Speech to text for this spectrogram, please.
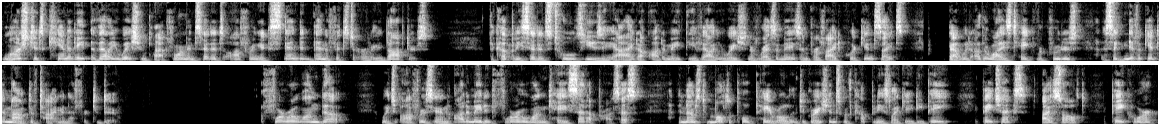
launched its candidate evaluation platform and said it's offering extended benefits to early adopters. The company said its tools use AI to automate the evaluation of resumes and provide quick insights that would otherwise take recruiters a significant amount of time and effort to do. 401go, which offers an automated 401k setup process, announced multiple payroll integrations with companies like ADP, Paychex, iSolved, Paycor,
